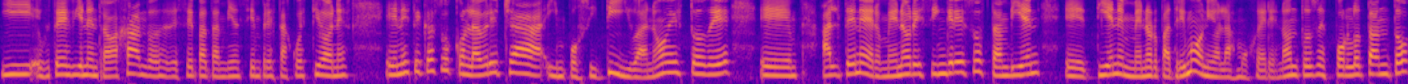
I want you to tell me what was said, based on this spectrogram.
y ustedes vienen trabajando desde CEPA también siempre estas cuestiones. En este caso con la brecha impositiva, ¿no? Esto de eh, al tener menores ingresos también eh, tienen menor patrimonio las mujeres, ¿no? Entonces, por lo tanto,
